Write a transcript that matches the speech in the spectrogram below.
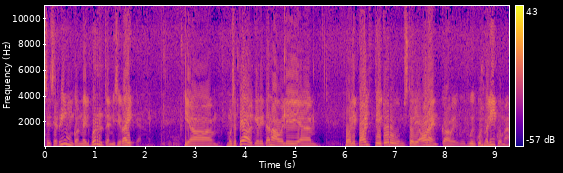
see, see ring on meil võrdlemisi väike. Ja mul see pealkiri täna oli, äh, oli Balti turu, mis ta oli, areng ka või, või kus me liigume.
